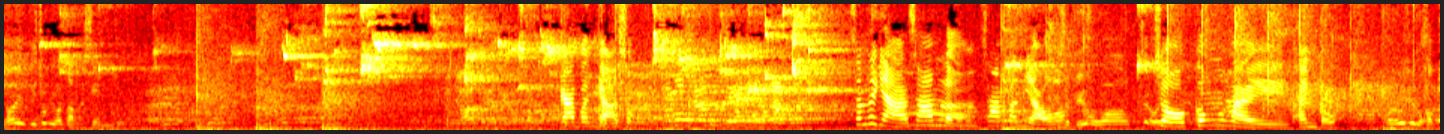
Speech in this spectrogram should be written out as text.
可以你中意可以帶埋 Sam 做咯。嘉賓家屬，使唔使廿三兩三分有啊其？實幾好啊，即係助攻係睇唔到，我哋好似六合彩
